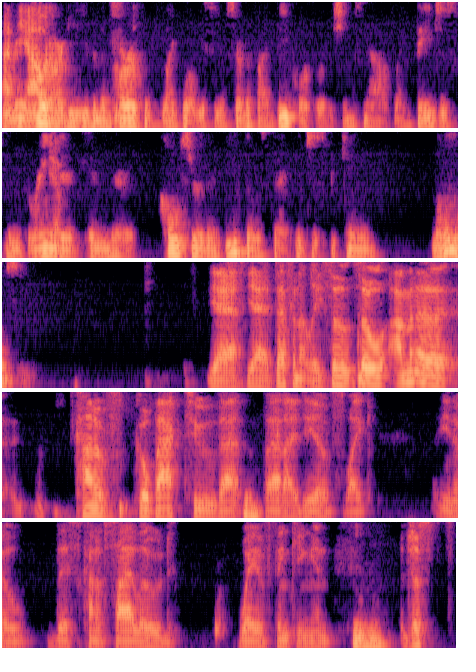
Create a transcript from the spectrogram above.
I mean, I would argue even the birth of like what we see of certified B corporations now. Like they just ingrained yep. it in their culture, their ethos that it just became normalcy. Yeah, yeah, definitely. So, so I'm gonna kind of go back to that mm-hmm. that idea of like, you know, this kind of siloed way of thinking, and mm-hmm. just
